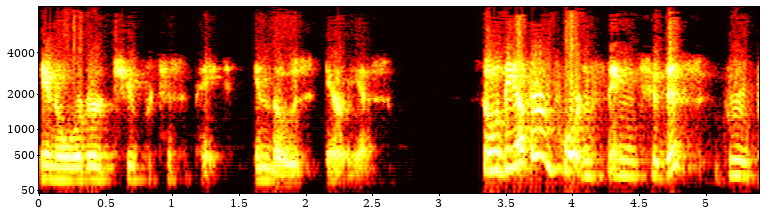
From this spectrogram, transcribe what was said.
in order to participate in those areas. So the other important thing to this group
